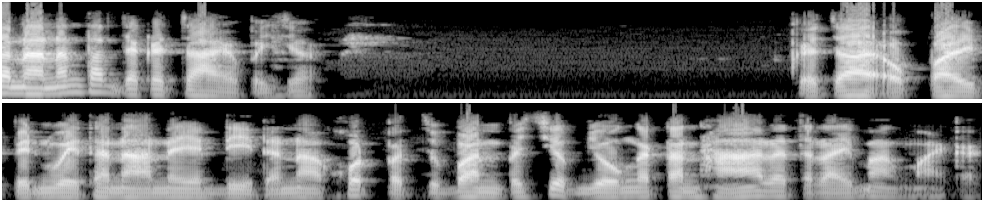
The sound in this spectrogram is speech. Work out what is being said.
ทนานั้นท่านจะกระจายออกไปเยอะ กระจายออกไปเป็นเวทนาในอดีตอนาคต ปัจจุบันไปเชื่อมโยงกับตัณหาอะไรต่อะไรมากมายกับ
